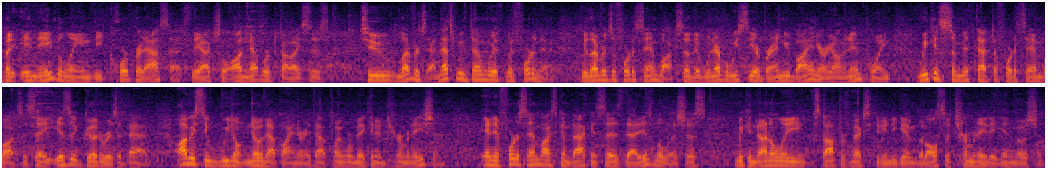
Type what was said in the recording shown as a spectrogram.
but enabling the corporate assets, the actual on-network devices, to leverage that. And that's what we've done with, with Fortinet. We leverage the FortiSandbox so that whenever we see a brand new binary on an endpoint, we can submit that to FortiSandbox and say, is it good or is it bad? Obviously, we don't know that binary at that point, we're making a determination. And if FortiSandbox come back and says that is malicious, we can not only stop it from executing again, but also terminate it in motion.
